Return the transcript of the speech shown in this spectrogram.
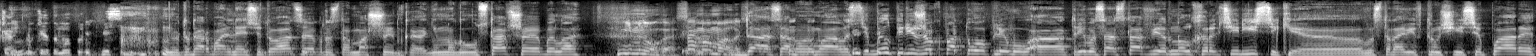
Как вы к этому относитесь? Ну, это нормальная ситуация, просто машинка немного уставшая была. Немного, самую малость. Да, самую малость. Был пережог по топливу, а трибосостав вернул характеристики, э, восстановив трущиеся пары,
